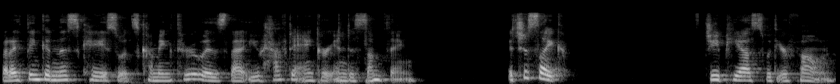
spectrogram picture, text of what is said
But I think in this case, what's coming through is that you have to anchor into something. It's just like GPS with your phone.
